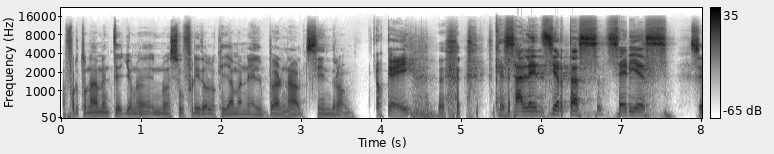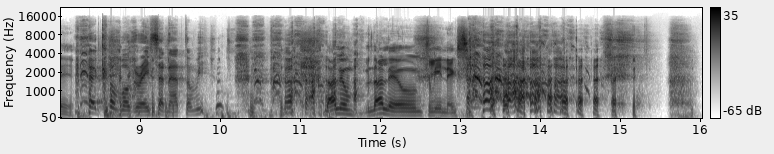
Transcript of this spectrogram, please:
afortunadamente yo no he, sufrido lo que llaman el burnout syndrome. Ok. que salen ciertas series. Sí. Como Grey's Anatomy. dale, un, dale un Kleenex.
